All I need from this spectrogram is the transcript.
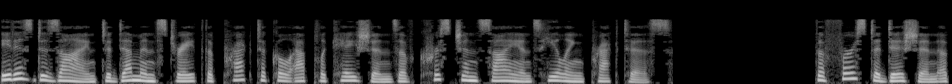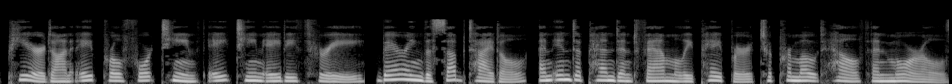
It is designed to demonstrate the practical applications of Christian Science healing practice. The first edition appeared on April 14, 1883, bearing the subtitle, An Independent Family Paper to Promote Health and Morals.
